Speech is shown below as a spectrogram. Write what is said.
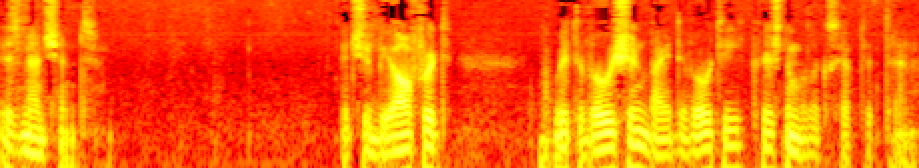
is mentioned. It should be offered with devotion by a devotee. Krishna will accept it then.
